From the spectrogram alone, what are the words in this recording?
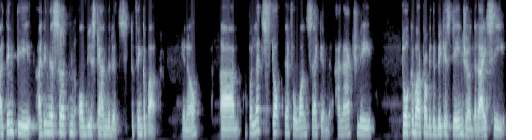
i think the i think there's certain obvious candidates to think about you know um, but let's stop there for one second and actually talk about probably the biggest danger that i see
